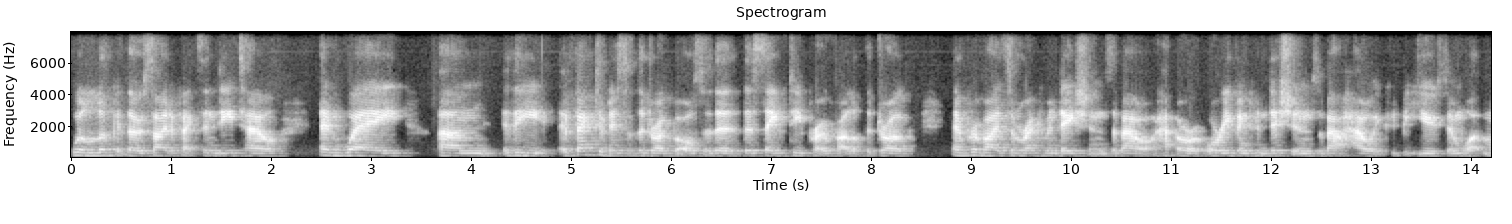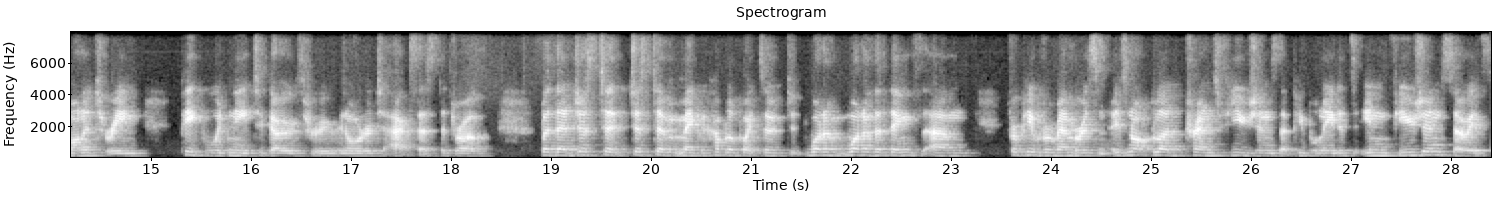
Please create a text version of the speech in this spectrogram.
will look at those side effects in detail and weigh um, the effectiveness of the drug, but also the, the safety profile of the drug and provide some recommendations about how, or, or even conditions about how it could be used and what monitoring people would need to go through in order to access the drug. But then just to just to make a couple of points, so one of one of the things um, for people to remember is it's not blood transfusions that people need; it's infusion. So it's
